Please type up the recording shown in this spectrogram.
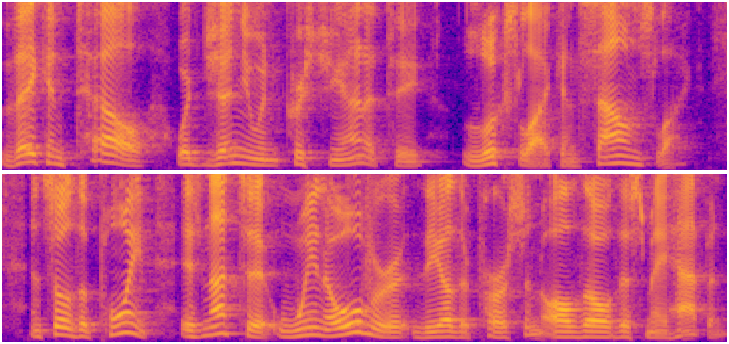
They can tell what genuine Christianity looks like and sounds like. And so the point is not to win over the other person, although this may happen.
